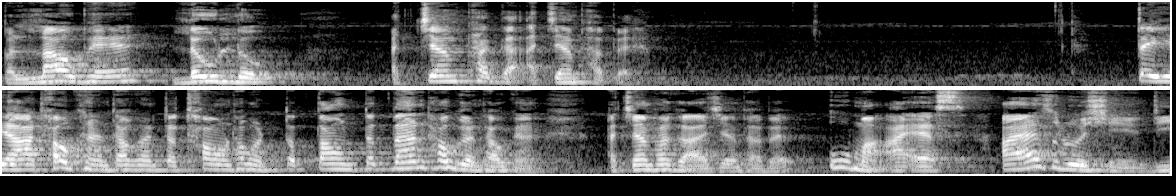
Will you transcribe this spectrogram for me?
ဘလောက်ပဲလှုပ်လှုပ်အကြမ်းဖက်ကအကြမ်းဖက်ပဲတရားထောက်ခံထောက်ခံတစ်ထောင်ထောက်ခံတစ်တောင်တစ်သန်းထောက်ခံထောက်ခံအကြမ်းဖက်ကအကြမ်းဖက်ပဲဥပမာ IS IS ဆိုလို့ရှိရင်ဒီ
